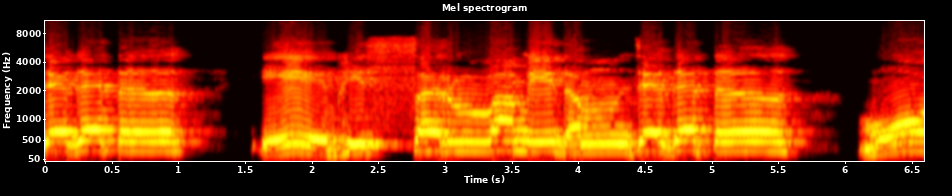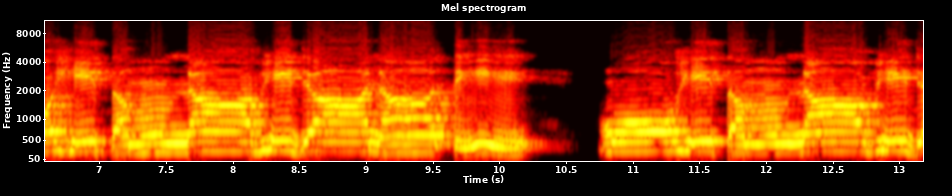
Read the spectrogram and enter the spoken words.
जगत् येभिः सर्वमिदं जगत्। मोहितं नाभिजानाति मोहितं नाभिजानाति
